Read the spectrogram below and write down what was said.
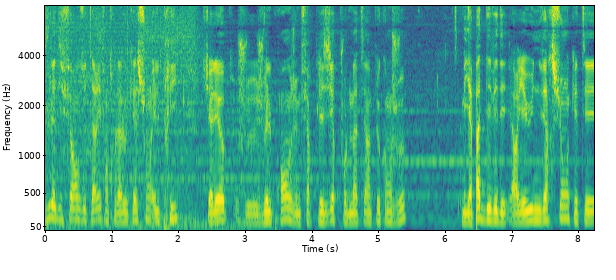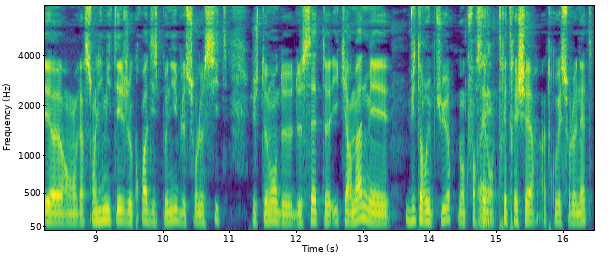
vu la différence de tarif entre la location et le prix, j'ai dit allez hop, je, je vais le prendre, je vais me faire plaisir pour le mater un peu quand je veux. Mais il n'y a pas de DVD. Alors il y a eu une version qui était euh, en version limitée, je crois, disponible sur le site justement de, de cette Ickerman, mais vite en rupture, donc forcément Ouais. très très cher à trouver sur le net.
